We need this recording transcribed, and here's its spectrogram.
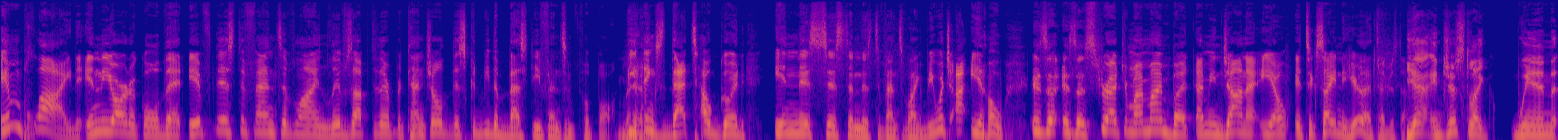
implied in the article that if this defensive line lives up to their potential, this could be the best defense in football. Man. He thinks that's how good in this system this defensive line can be, which I, you know is a is a stretch in my mind. But I mean, John, I, you know, it's exciting to hear that type of stuff. Yeah, and just like when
